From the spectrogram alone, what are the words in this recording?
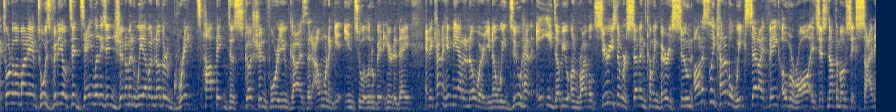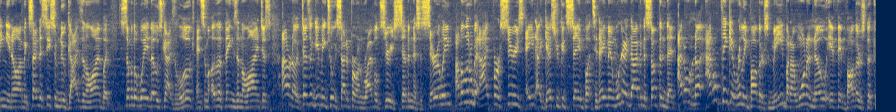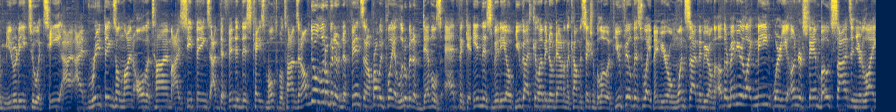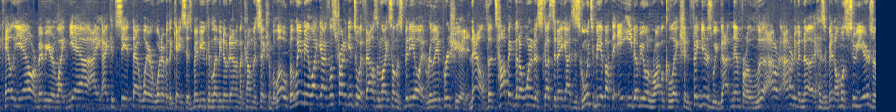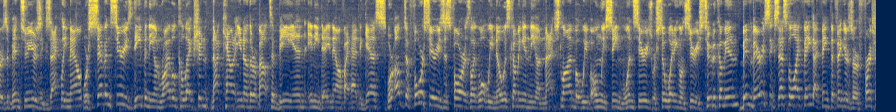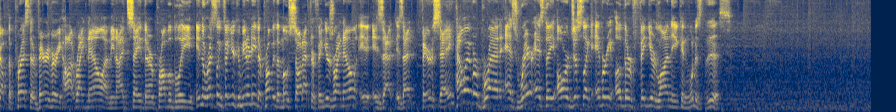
back to another My Damn Toys video. Today, ladies and gentlemen, we have another great topic discussion for you guys that I want to get into a little bit here today. And it kind of hit me out of nowhere. You know, we do have AEW Unrivaled Series number 7 coming very soon. Honestly, kind of a weak set, I think, overall. It's just not the most exciting. You know, I'm excited to see some new guys in the line, but some of the way those guys look and some other things in the line just, I don't know, it doesn't get me too excited for Unrivaled Series 7 necessarily. I'm a little bit hyped for Series 8, I guess you could say, but today, man, we're going to dive into something that I don't know, I don't think it really bothers me, but I want to know if it bothers the community to a T. I, I read things online all the time. I see things. I've defended this case multiple times, and I'll do a little bit of defense, and I'll probably play a little bit of devil's advocate in this video. You guys can let me know down in the comment section below if you feel this way. Maybe you're on one side, maybe you're on the other. Maybe you're like me, where you understand both sides, and you're like, hell yeah, or maybe you're like, yeah, I, I could see it that way, or whatever the case is. Maybe you can let me know down in the comment section below. But leave me a like, guys. Let's try to get to a thousand likes on this video. I'd really appreciate it. Now, the topic that I want to discuss today, guys, is going to be about the AEW Unrivaled Collection figures. We've gotten them for a little, I don't, I don't even know, has it been almost two years or has it been two years exactly now? We're seven series deep in the Unrivaled Collection, not counting, you know, they're about to be in any day now if I had to guess. We're up to four series as far as like what we know is coming in the Unmatched line, but we've only seen one series. We're still waiting on series two to come in. Been very successful, I think. I think the figures are fresh off the press. They're very, very hot right now. I mean, I'd say they're probably, in the wrestling figure community, they're probably the most sought after figures right now. Is that is that fair to say? However, Brad, as rare as they are, just like every other figure line that you can, what is this?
